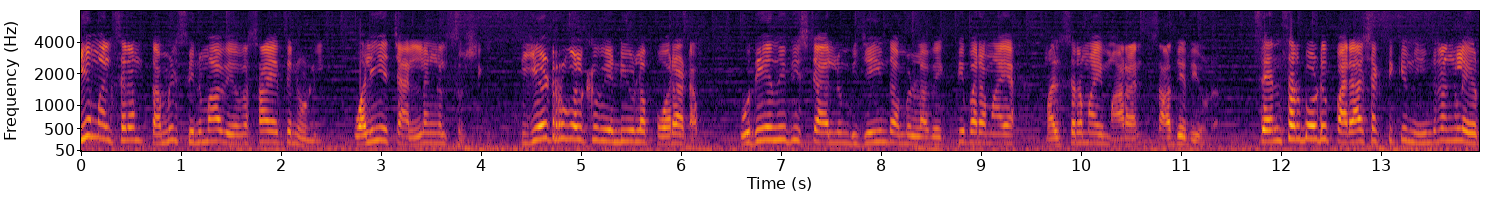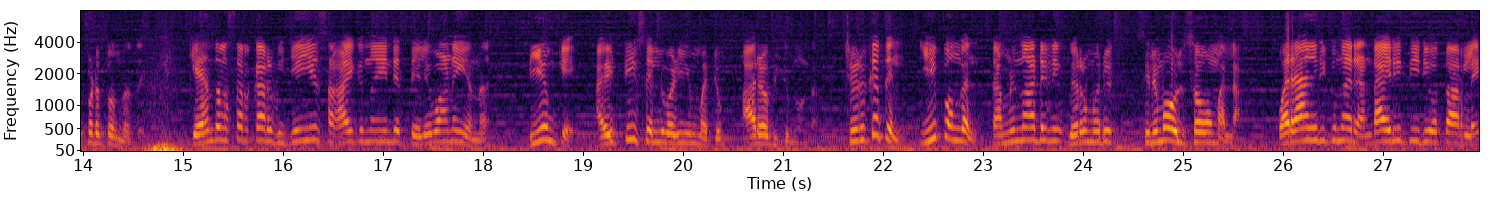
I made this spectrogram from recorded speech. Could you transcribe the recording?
ഈ മത്സരം തമിഴ് സിനിമാ വ്യവസായത്തിനുള്ളിൽ വലിയ ചലനങ്ങൾ സൃഷ്ടിക്കും. തിയേറ്ററുകൾക്ക് വേണ്ടിയുള്ള പോരാട്ടം ഉദയനിധി സ്റ്റാലിനും വിജയും തമ്മിലുള്ള വ്യക്തിപരമായ മത്സരമായി മാറാൻ സാധ്യതയുണ്ട്. സെൻസർ ബോർഡ് പരാശക്തിക്ക് നിയന്ത്രണങ്ങൾ ഏർപ്പെടുത്തുന്നത് കേന്ദ്ര സർക്കാർ വിജയിയെ സഹായിക്കുന്നതിന്റെ തെളിവാണ് എന്ന് D M K I T cell വഴിയും മറ്റും ആരോപിക്കുന്നുണ്ട്. ചുരുക്കത്തിൽ ഈ പൊങ്കൽ തമിഴ്നാട്ടിന് വെറുമൊരു സിനിമ ഉത്സവമല്ല. വരാനിരിക്കുന്ന രണ്ടായിരത്തി ഇരുപത്തി ആറിലെ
